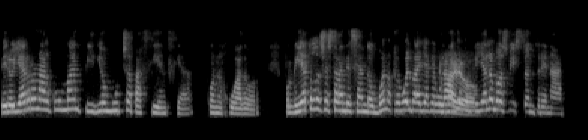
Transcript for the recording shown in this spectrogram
pero ya Ronald Koeman pidió mucha paciencia con el jugador, porque ya todos estaban deseando, bueno, que vuelva ya, que vuelva ya, porque ya lo hemos visto entrenar.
